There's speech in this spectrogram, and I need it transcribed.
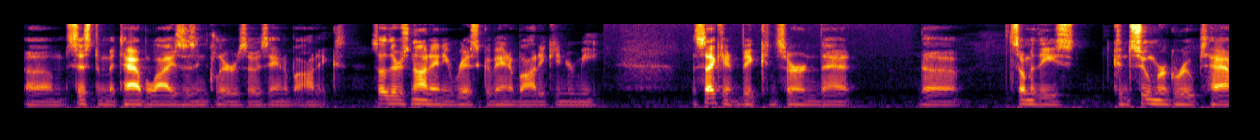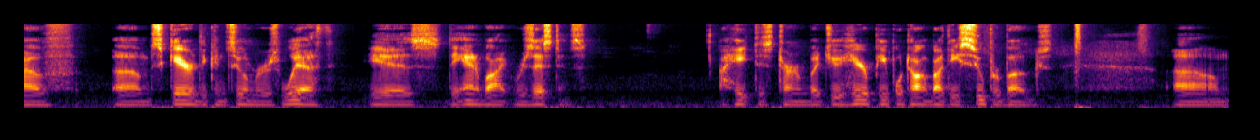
um, system metabolizes and clears those antibiotics. So there's not any risk of antibiotic in your meat. The second big concern that the, some of these consumer groups have um, scared the consumers with is the antibiotic resistance. I hate this term, but you hear people talk about these superbugs. Um,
